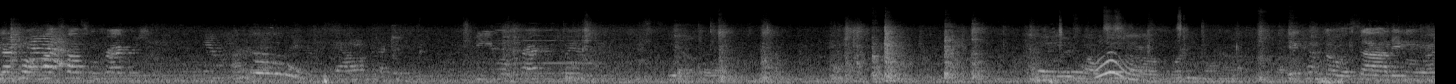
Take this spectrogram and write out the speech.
guys want hot sauce and crackers? Do you want crackers, man? Yeah. It comes on the side anyway.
